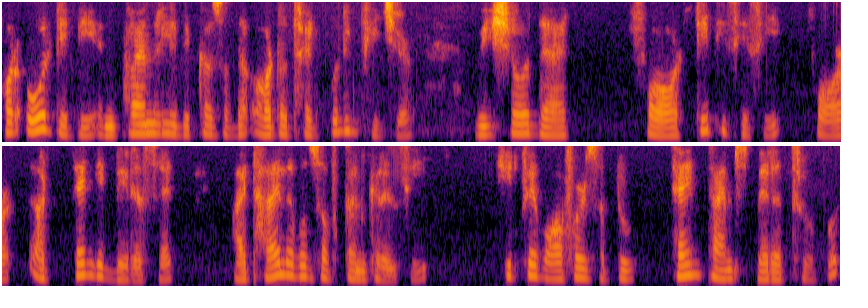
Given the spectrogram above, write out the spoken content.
For OLTP, and primarily because of the auto thread pooling feature, we show that for TPCC, for a 10 gig data set, at high levels of concurrency, HeatWave offers up to 10 times better throughput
